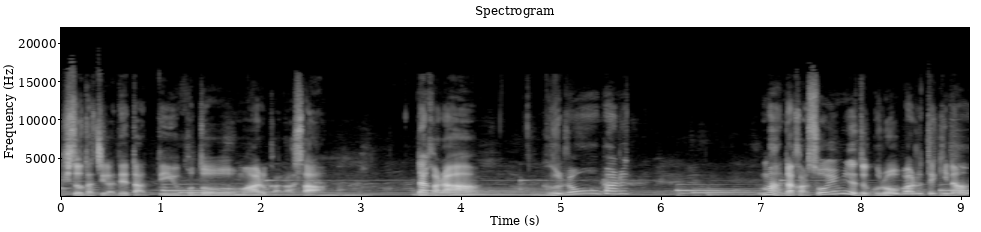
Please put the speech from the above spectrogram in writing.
人たちが出たっていうこともあるからさ。だからグローバルまあだからそういう意味で言うとグローバル的な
